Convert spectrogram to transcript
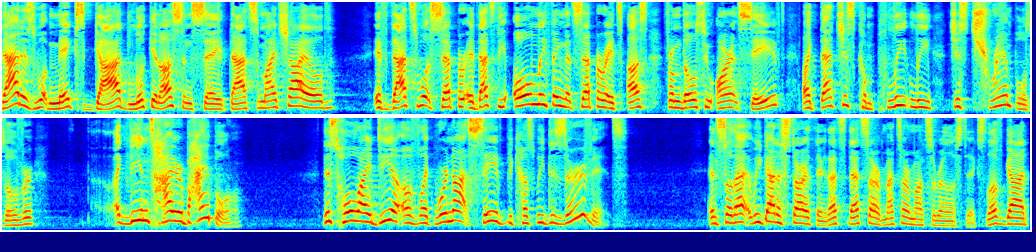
that is what makes God look at us and say, that's my child, if that's what separ- if that's the only thing that separates us from those who aren't saved, like that just completely just tramples over like the entire Bible. This whole idea of like we're not saved because we deserve it. And so that we got to start there. That's, that's, our, that's our mozzarella sticks. Love God,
